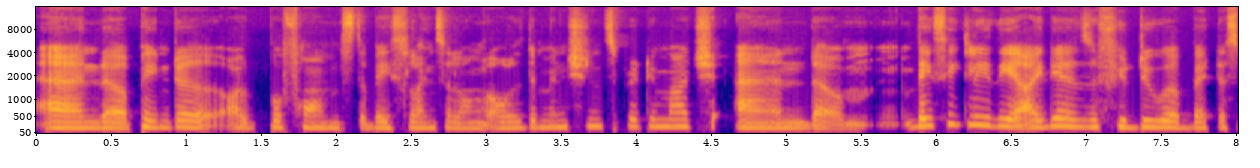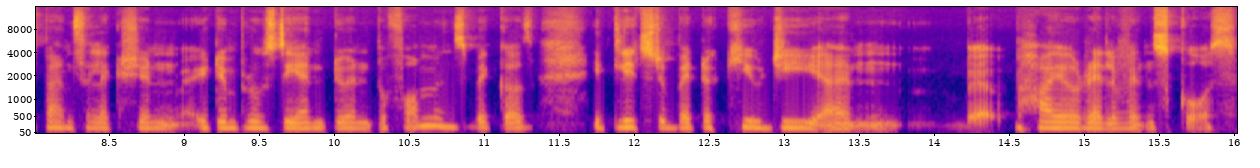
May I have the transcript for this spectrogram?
And uh, painter outperforms the baselines along all dimensions pretty much. And um, basically, the idea is if you do a better span selection, it improves the end to end performance because it leads to better QG and uh, higher relevance scores.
